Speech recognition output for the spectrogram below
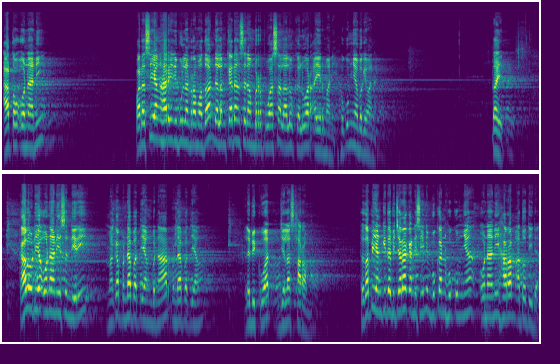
atau onani pada siang hari di bulan Ramadan dalam keadaan sedang berpuasa lalu keluar air mani. Hukumnya bagaimana? Baik. Kalau dia onani sendiri, maka pendapat yang benar, pendapat yang lebih kuat jelas haram. Tetapi yang kita bicarakan di sini bukan hukumnya onani haram atau tidak.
